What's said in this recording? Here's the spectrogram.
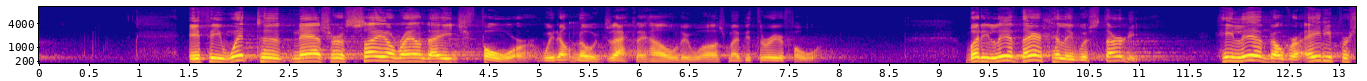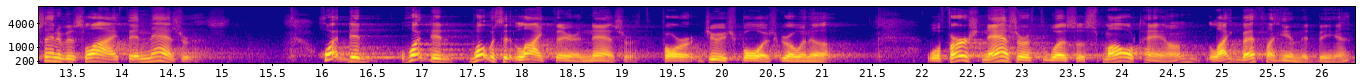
If he went to Nazareth, say around age four, we don't know exactly how old he was, maybe three or four. But he lived there till he was 30. He lived over 80% of his life in Nazareth. What did what did what was it like there in Nazareth for Jewish boys growing up? Well, first, Nazareth was a small town like Bethlehem had been.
